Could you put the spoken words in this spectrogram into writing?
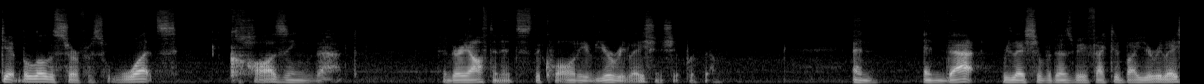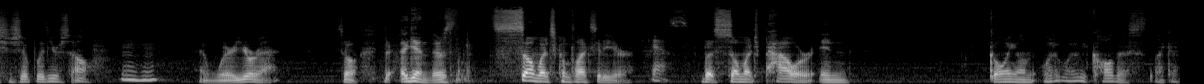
get below the surface. What's causing that? And very often it's the quality of your relationship with them. And and that relationship with them is be affected by your relationship with yourself mm-hmm. and where you're at. So th- again there's so much complexity here. Yes. but so much power in going on what, do- what do we call this? Like a,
